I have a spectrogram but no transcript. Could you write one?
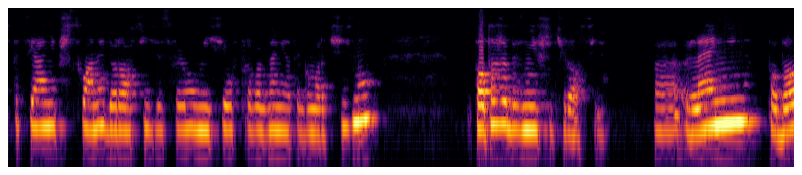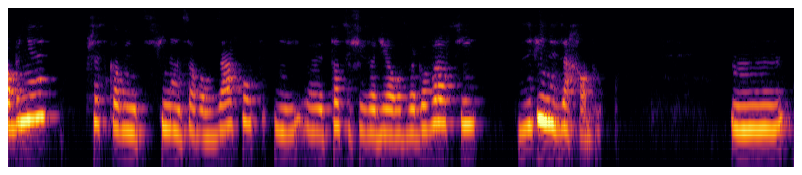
specjalnie przysłany do Rosji ze swoją misją wprowadzenia tego marksizmu, po to, żeby zniszczyć Rosję. E, Lenin podobnie, wszystko więc sfinansował Zachód i e, to, co się zadziało złego w Rosji, z winy Zachodu. Mm,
